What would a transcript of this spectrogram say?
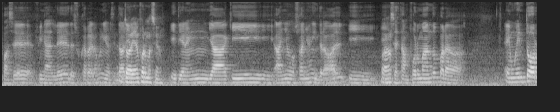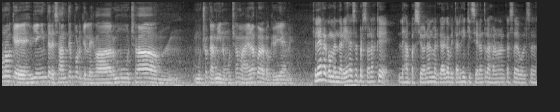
fase final de, de, sus carreras universitarias. Todavía en formación. Y tienen ya aquí años, dos años en Interaval y, y se están formando para en un entorno que es bien interesante porque les va a dar mucha, mm, mucho camino, mucha madera para lo que viene. ¿Qué le recomendarías a esas personas que les apasiona el mercado de capitales y quisieran trabajar en una casa de bolsa?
